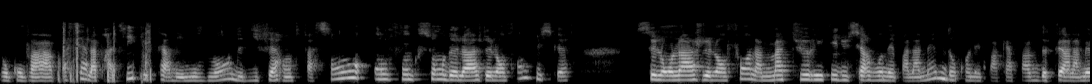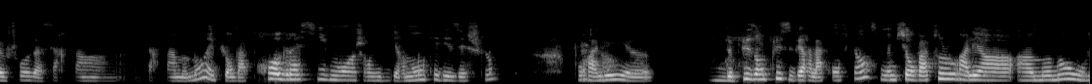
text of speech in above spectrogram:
Donc on va passer à la pratique et faire des mouvements de différentes façons en fonction de l'âge de l'enfant puisque selon l'âge de l'enfant, la maturité du cerveau n'est pas la même, donc on n'est pas capable de faire la même chose à certains, certains moments. Et puis on va progressivement, j'ai envie de dire, monter des échelons pour aller euh, de plus en plus vers la confiance, même si on va toujours aller à, un moment où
